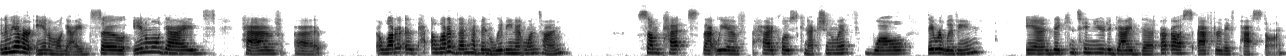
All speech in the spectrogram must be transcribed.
And then we have our animal guides. So animal guides have uh, a lot of a lot of them have been living at one time. Some pets that we have had a close connection with while they were living and they continue to guide the, us after they've passed on.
